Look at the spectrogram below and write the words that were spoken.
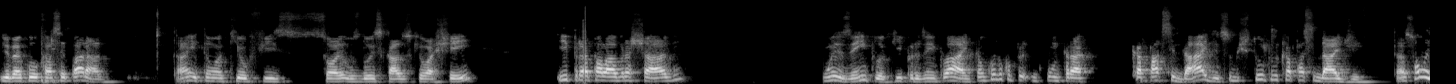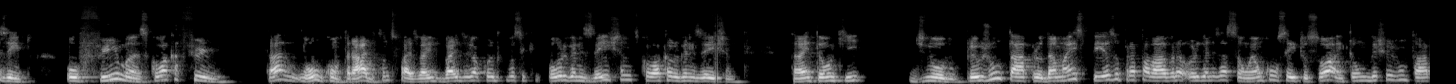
ele vai colocar separado. Tá? Então aqui eu fiz só os dois casos que eu achei. E para a palavra-chave, um exemplo aqui, por exemplo, ah, então quando encontrar capacidade, substitui por capacidade. Tá? Só um exemplo. Ou firmas, coloca firme. Tá? Ou o contrário, tanto faz, vai, vai de acordo com você. Organizations, coloca organization. Tá? Então aqui, de novo, para eu juntar, para eu dar mais peso para a palavra organização. É um conceito só, então deixa eu juntar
